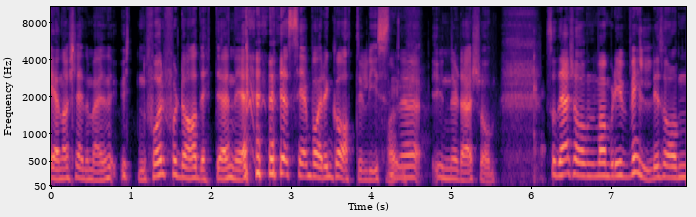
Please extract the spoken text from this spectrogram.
en av sledemeierne utenfor, for da detter jeg ned. jeg ser bare gatelysene Nei. under der sånn. Så det er sånn Man blir veldig sånn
